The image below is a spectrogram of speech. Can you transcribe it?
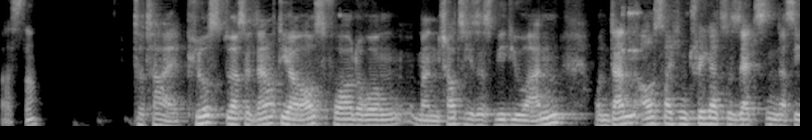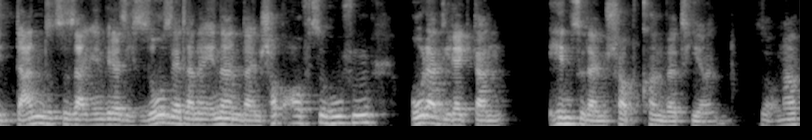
weißt du? Total. Plus, du hast ja dann noch die Herausforderung, man schaut sich das Video an und dann ausreichend Trigger zu setzen, dass sie dann sozusagen entweder sich so sehr daran erinnern, deinen Shop aufzurufen oder direkt dann hin zu deinem Shop konvertieren. So, ne?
